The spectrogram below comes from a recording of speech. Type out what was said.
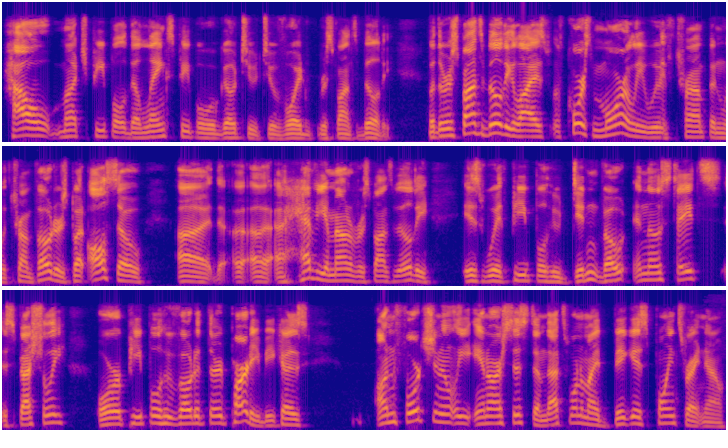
how much people the lengths people will go to to avoid responsibility. But the responsibility lies, of course, morally with Trump and with Trump voters, but also uh, a, a, heavy amount of responsibility is with people who didn't vote in those states, especially, or people who voted third party. Because unfortunately, in our system, that's one of my biggest points right now.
